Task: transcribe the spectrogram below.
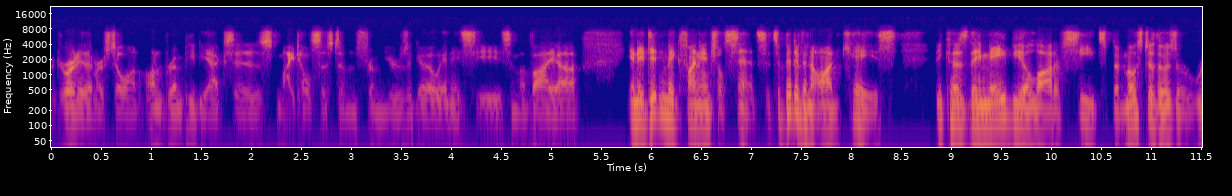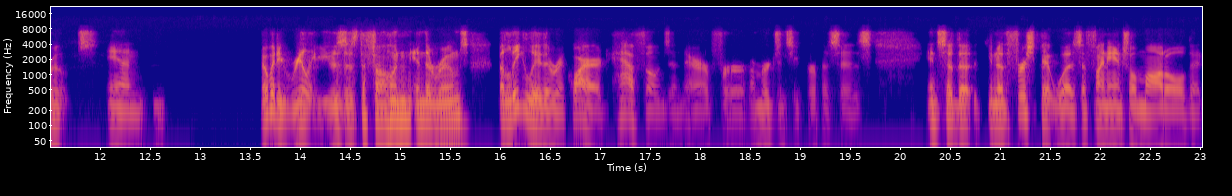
majority of them are still on on-prem PBXs, Mitel systems from years ago, NEC, some Avaya, and it didn't make financial sense. It's a bit of an odd case because they may be a lot of seats, but most of those are rooms, and nobody really uses the phone in the rooms, but legally they're required have phones in there for emergency purposes. And so the you know the first bit was a financial model that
